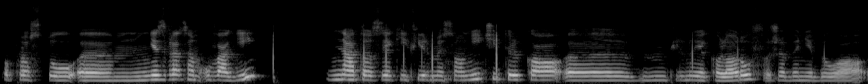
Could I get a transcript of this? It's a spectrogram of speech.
po prostu nie zwracam uwagi na to, z jakiej firmy są nici, tylko pilnuję kolorów, żeby nie było,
